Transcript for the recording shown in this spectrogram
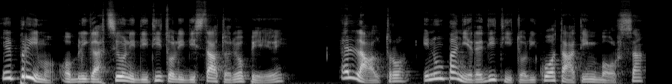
Il primo, obbligazioni di titoli di Stato europei, e l'altro in un paniere di titoli quotati in borsa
